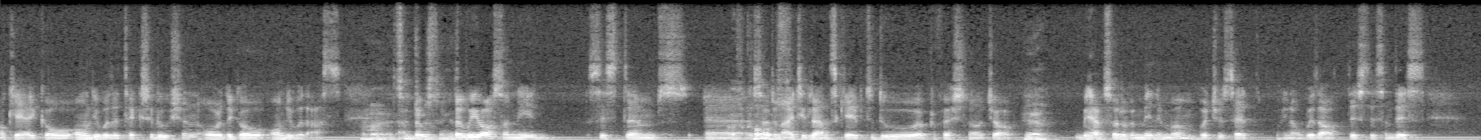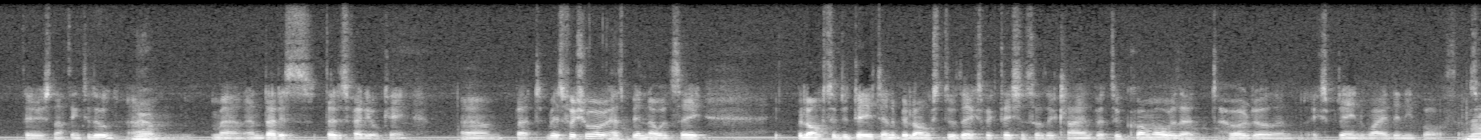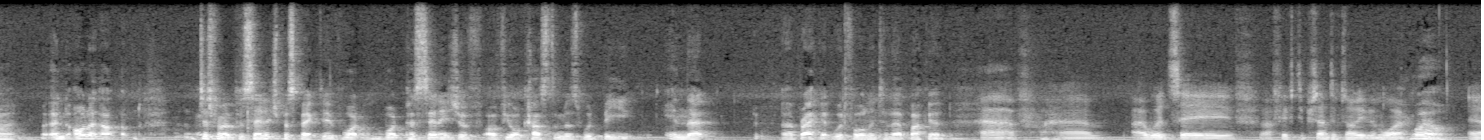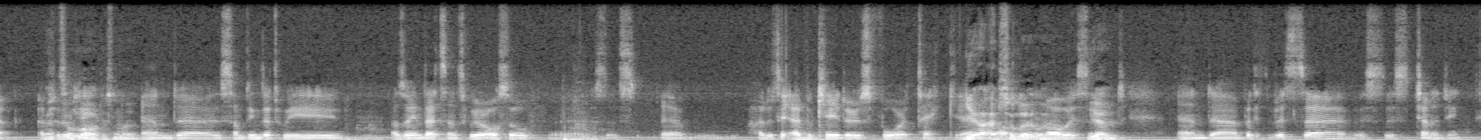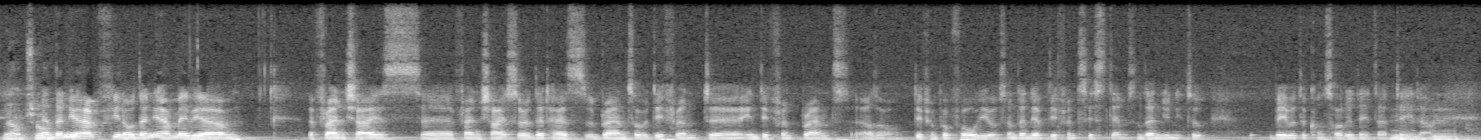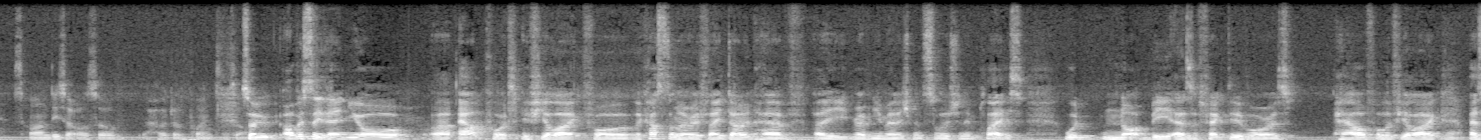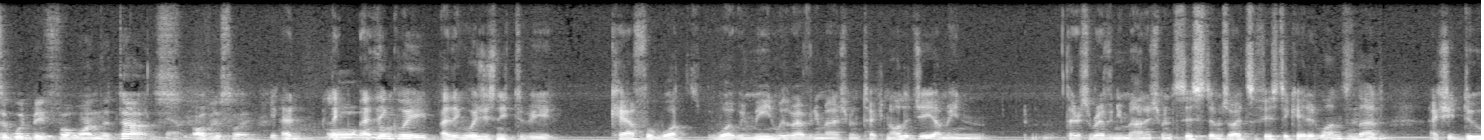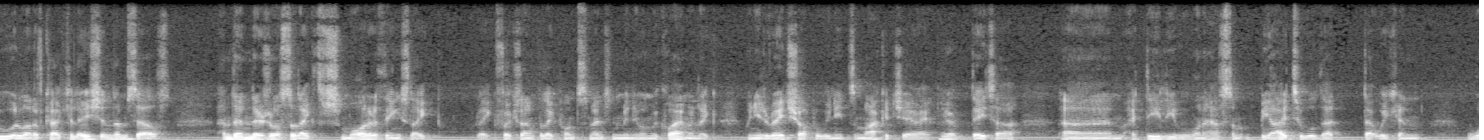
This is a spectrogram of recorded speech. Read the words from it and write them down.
okay, I go only with a tech solution, or they go only with us. Right. That's Uh, but, interesting. but we also need systems, uh, a certain IT landscape to do a professional job. Yeah. We have sort of a minimum, which you said, you know, without this, this, and this, there is nothing to do. Um, man, and that is that is fairly okay. Um, but this for sure has been, I would say, it belongs to the data and it belongs to the expectations of the client. But to come over that hurdle and explain why they need both. And so Right. on. And on a, uh, just from a percentage perspective, what what percentage of, of your customers would be in that uh, bracket? Would fall into that bucket? Uh, um, I would say fifty percent, if not even more. Wow. Yeah, That's a absolutely. lot, isn't it? And uh, it's something that we, also in that sense, we are also, uh, uh, how to say, advocates for tech. uh, Yeah, absolutely. Always. Yeah. And, and uh, but it, it's, uh, it's it's challenging. Yeah, I'm sure. And then you have, you know, then you have maybe um, a franchise uh, franchiser that has brands of different uh, in different brands, also different portfolios, and then they have different systems, and then you need to be able to consolidate that Mm, data. mm. So on, these are also hurdle points and so. So obviously, then your uh, output, if you like, for the customer, if they don't have a revenue management solution in place, would not be as effective or as powerful, if you like, Yeah. as it would be for one that does. Yeah. Obviously. And like, Or- I think not. we I think we just need to be careful what what we mean with revenue management technology. I mean, there's revenue management systems, right? Sophisticated ones that Mhm. actually do a lot of calculation themselves, and then there's also like smaller things like like for example, like Pontus mentioned, minimum requirement. Like we need a rate shopper, we need some market share Yep. data. Um, ideally, we want to have some BI tool that that we can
